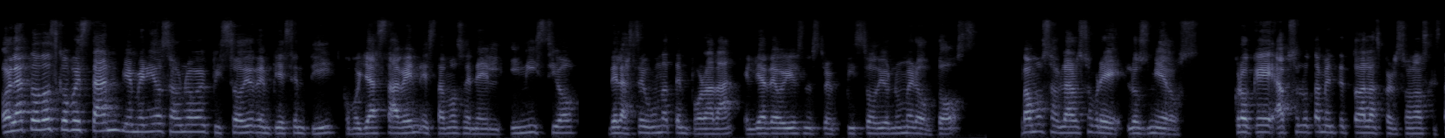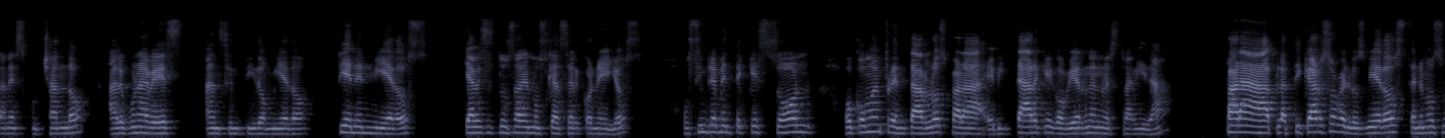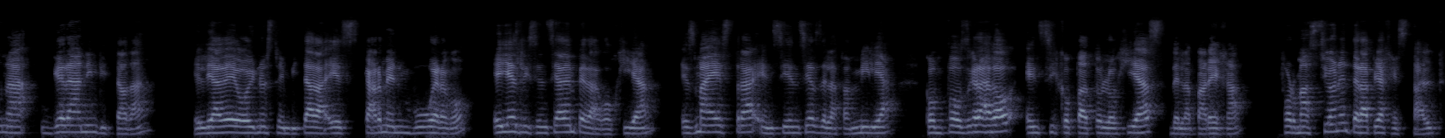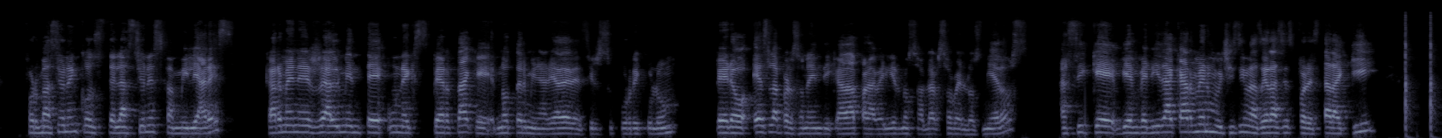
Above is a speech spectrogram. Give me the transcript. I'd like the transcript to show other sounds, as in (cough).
Hola a todos, ¿cómo están? Bienvenidos a un nuevo episodio de Empieza en ti. Como ya saben, estamos en el inicio de la segunda temporada. El día de hoy es nuestro episodio número dos. Vamos a hablar sobre los miedos. Creo que absolutamente todas las personas que están escuchando alguna vez han sentido miedo, tienen miedos y a veces no sabemos qué hacer con ellos o simplemente qué son o cómo enfrentarlos para evitar que gobiernen nuestra vida. Para platicar sobre los miedos tenemos una gran invitada. El día de hoy nuestra invitada es Carmen Buergo. Ella es licenciada en Pedagogía, es maestra en Ciencias de la Familia con posgrado en Psicopatologías de la Pareja, formación en Terapia Gestalt, formación en constelaciones familiares. Carmen es realmente una experta que no terminaría de decir su currículum, pero es la persona indicada para venirnos a hablar sobre los miedos. Así que bienvenida Carmen, muchísimas gracias por estar aquí.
